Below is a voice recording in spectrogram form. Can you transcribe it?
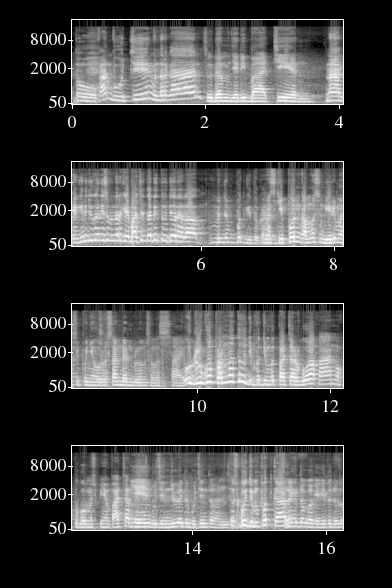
tuh kan bucin bener kan? sudah menjadi bacin. Nah, kayak gini juga nih sebenarnya kayak Bacin tadi tuh dia rela menjemput gitu kan. Meskipun kamu sendiri masih punya urusan dan belum selesai. Oh dulu gue pernah tuh jemput-jemput pacar gue kan waktu gue masih punya pacar Iya, nih. bucin juga itu bucin tuh anjir. Terus gue jemput kan. sering tuh gua kayak gitu dulu.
